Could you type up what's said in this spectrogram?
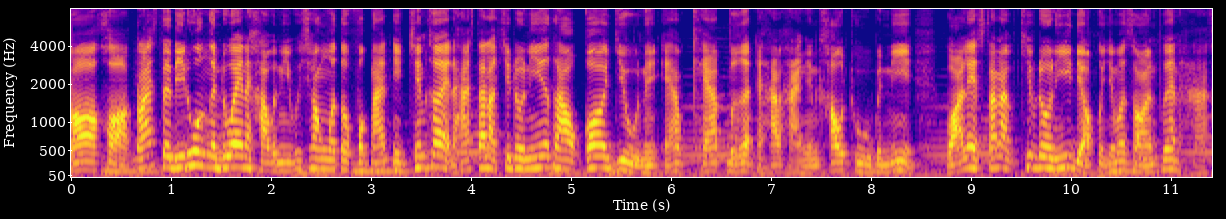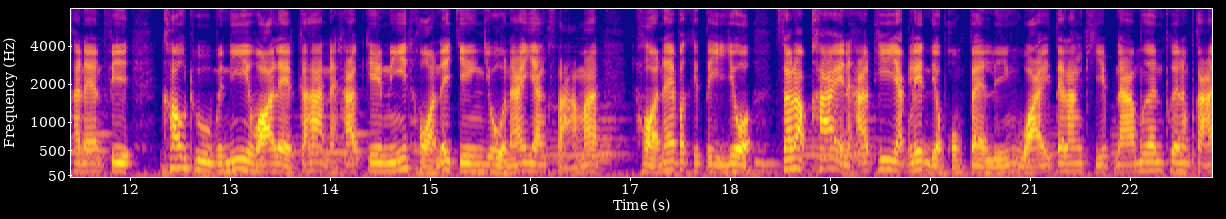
ก็ขอกราสวัสดีทั่วเงินด้วยนะครับวันนี้ผู้ช่องมอเตอร์โฟกัสอีกเช่นเคยนะฮะสำหรับคลิปวิดีโอนี้เราก็อยู่ในแอป Cat Bird นะครับหาเงินเข้า To Money Wallet สำหรับคลิปวิดีโอนี้เดี๋ยวผมจะมาสอนเพื่อนหาคะแนนฟรีเข้า To Money Wallet กันนะครับเกมนี้ถอนได้จริงอยู่นะยังสามารถถอนได้ปกติอยู่สำหรับใครนะครับที่อยากเล่นเดี๋ยวผมแปะลิงก์ไว้ใต้ล่างคลิปนะเมื่อเพื่อนทำการ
